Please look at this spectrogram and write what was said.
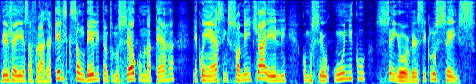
Veja aí essa frase: Aqueles que são dele, tanto no céu como na terra, reconhecem somente a ele como seu único Senhor. Versículo 6.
